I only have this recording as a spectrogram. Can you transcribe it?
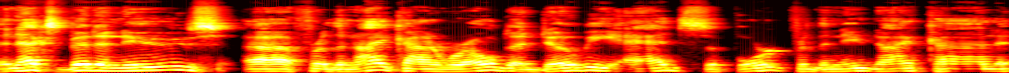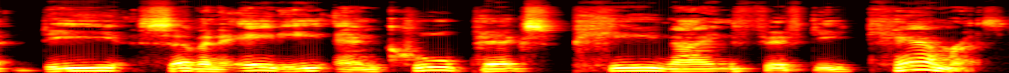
The next bit of news uh, for the Nikon world Adobe adds support for the new Nikon D780 and Coolpix P950 cameras.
